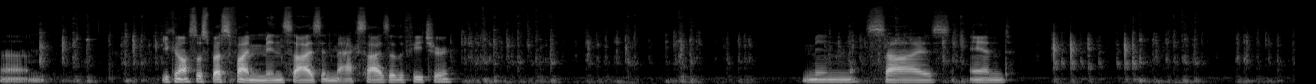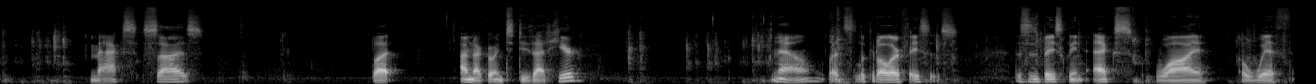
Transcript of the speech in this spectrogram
Um, you can also specify min size and max size of the feature. Min size and max size. But I'm not going to do that here. Now, let's look at all our faces. This is basically an X, Y, a width,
